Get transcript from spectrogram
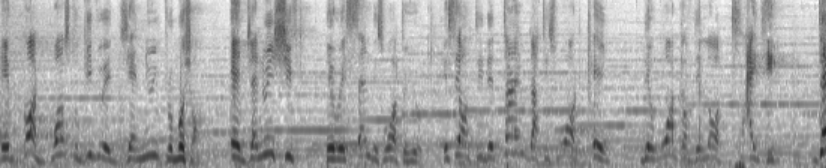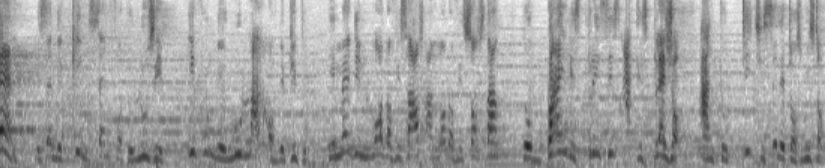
If God wants to give you a genuine promotion, a genuine shift, He will send His word to you. He said, Until the time that His word came, the word of the Lord tried him. Then He said, The king sent for to lose him, even the ruler of the people. He made him Lord of his house and Lord of his substance to bind his princes at his pleasure and to teach his senators wisdom.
